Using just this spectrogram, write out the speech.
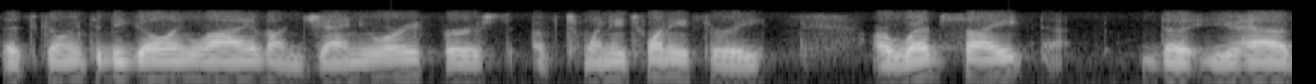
that's going to be going live on January 1st of 2023. Our website, the, you have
